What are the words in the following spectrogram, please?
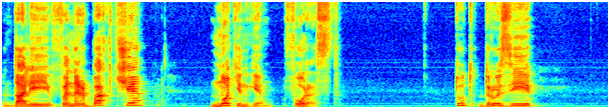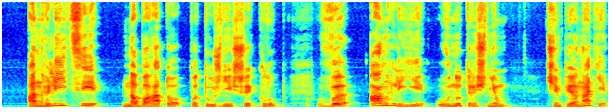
Далі Фенербахче, Нотінгем, Форест. Тут, друзі, англійці набагато потужніший клуб. В Англії у внутрішньому чемпіонаті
